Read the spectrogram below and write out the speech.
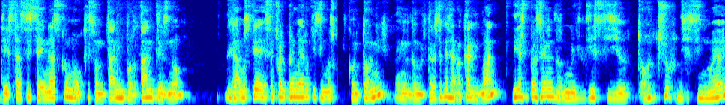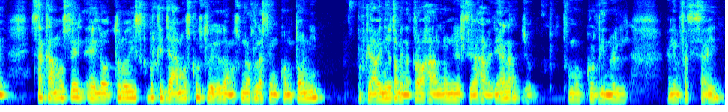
de estas escenas como que son tan importantes, ¿no? digamos que ese fue el primero que hicimos con Tony en el 2013 que se llama Calimán y después en el 2018, 19 sacamos el, el, otro disco porque ya hemos construido digamos una relación con Tony porque ha venido también a trabajar en la Universidad Javeriana, yo como coordino el, el énfasis ahí.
